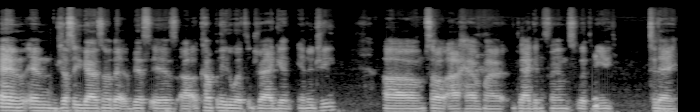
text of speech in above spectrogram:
And and just so you guys know that this is uh, accompanied with Dragon Energy. Um, so I have my dragon friends with me today,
